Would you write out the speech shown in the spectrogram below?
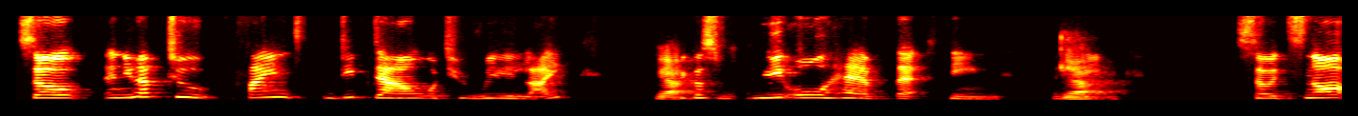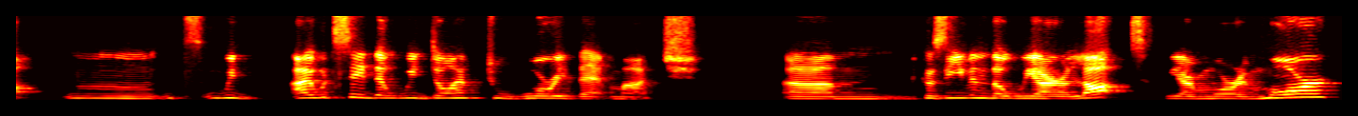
So, and you have to find deep down what you really like. Yeah. Because we all have that thing. I yeah. Think. So it's not, um, it's, we, I would say that we don't have to worry that much. Um, because even though we are a lot, we are more and more.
